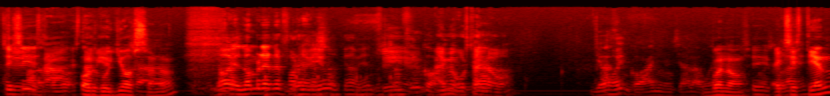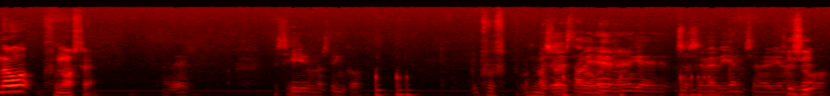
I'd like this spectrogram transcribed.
Sí, sí, está- está bien. Orgulloso, o sea, ¿no? No, el nombre R for Review queda bien. Sí, Son cinco a mí me años gusta el logo. Lleva cinco años ya la web. Bueno, Sí, existiendo, pues, no sé. A ver. Sí, unos cinco. Pues, no Eso sé. está no- bien, ¿eh? Que, o sea, se ve bien, se ve bien Sí, el sí. logo.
